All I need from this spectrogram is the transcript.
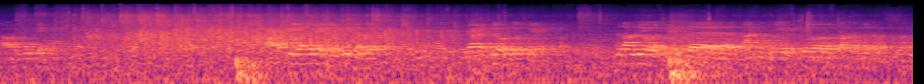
好，谢谢。好，第二位有记者的表演六合拳，知道六合拳的安徽就张常队长师上面。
